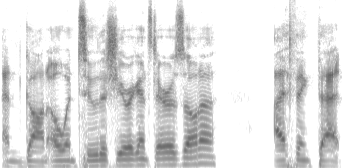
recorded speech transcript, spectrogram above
and gone 0 2 this year against Arizona, I think that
